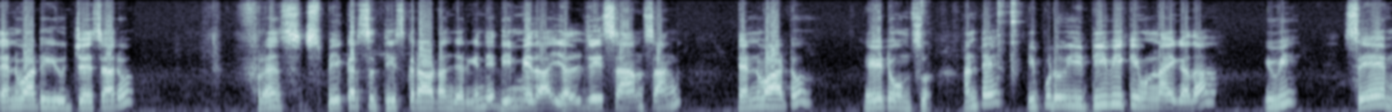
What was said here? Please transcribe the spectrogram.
ten watt use చేశారు. ఫ్రెండ్స్ స్పీకర్స్ తీసుకురావడం జరిగింది. దీని మీద LG Samsung ten watt eight ohms. అంటే ఇప్పుడు ఈ టీవీకి ఉన్నాయి కదా ఇవి సేమ్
